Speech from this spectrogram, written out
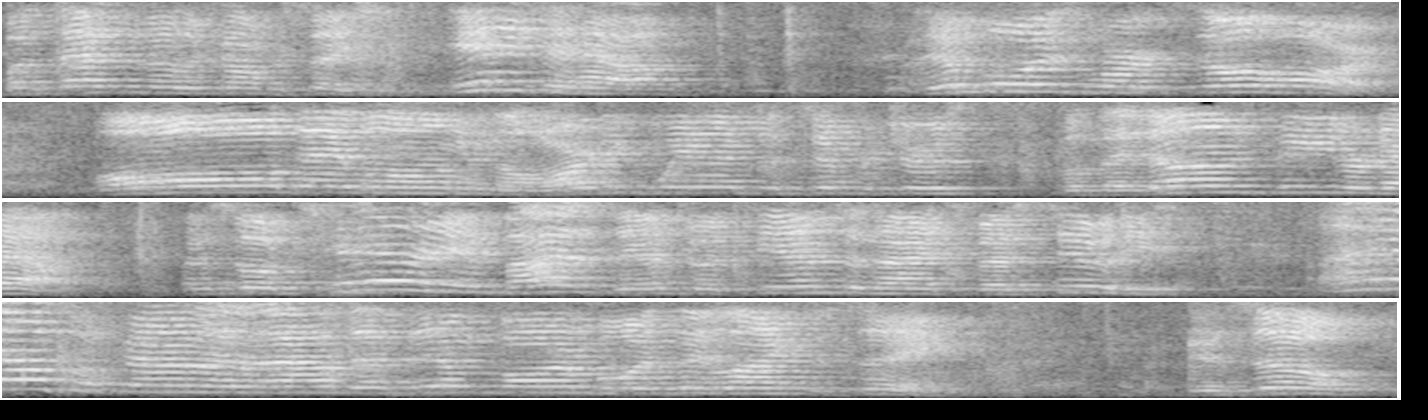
but that's another conversation. Anyhow, them boys worked so hard all day long in the Arctic winds and temperatures, but they done petered out. And so Terry invited them to attend tonight's festivities, and he also found out that them farm boys, they like to sing. And so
